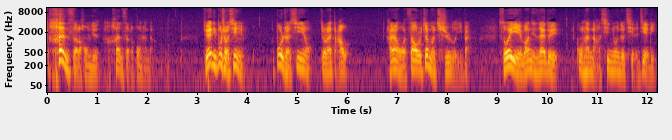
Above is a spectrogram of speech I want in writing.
恨死了红军，恨死了共产党，觉得你不守信用，不守信用就来打我，还让我遭了这么耻辱的一败，所以王金在对共产党心中就起了芥蒂。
